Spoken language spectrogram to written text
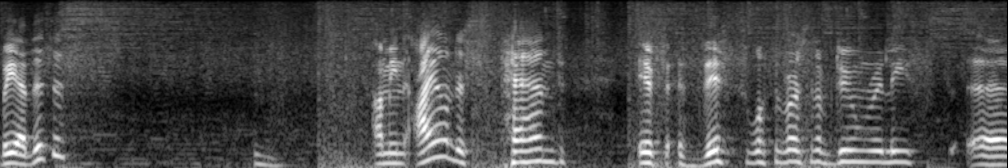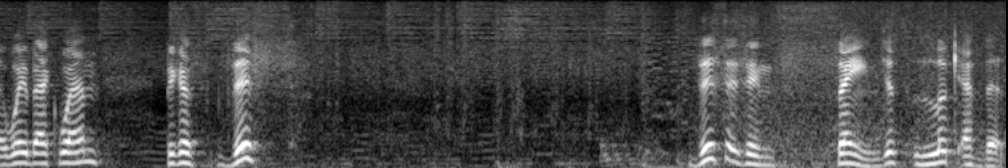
But yeah, this is... I mean, I understand if this was the version of Doom released uh, way back when, because this... This is insane. Just look at this.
